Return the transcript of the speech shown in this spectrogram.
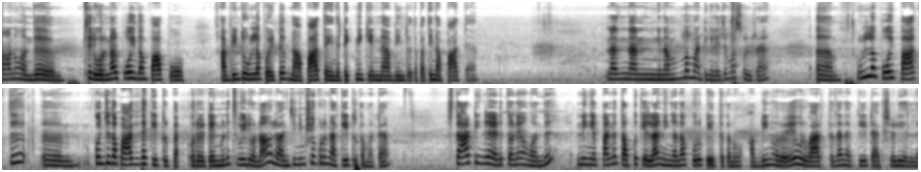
நானும் வந்து சரி ஒரு நாள் போய் தான் பார்ப்போம் அப்படின்ட்டு உள்ளே போயிட்டு நான் பார்த்தேன் இந்த டெக்னிக் என்ன அப்படின்றத பற்றி நான் பார்த்தேன். நான் நான் நீங்கள் நம்ப மாட்டீங்க நிஜமாக சொல்கிறேன் உள்ளே போய் பார்த்து கொஞ்சம் தான் பாதி தான் கேட்டிருப்பேன். ஒரு டென் மினிட்ஸ் வீடியோனா இல்லை அஞ்சு நிமிஷம் கூட நான் கேட்டிருக்க மாட்டேன். ஸ்டார்டிங்கில் எடுத்தோடனே அவங்க வந்து நீங்கள் பண்ண தப்புக்கெல்லாம் நீங்கள் தான் பொறுப்பு ஏற்றுக்கணும் அப்படின்னு ஒரே ஒரு வார்த்தை தான் நான் கேட்டேன் ஆக்சுவலி அதில்.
